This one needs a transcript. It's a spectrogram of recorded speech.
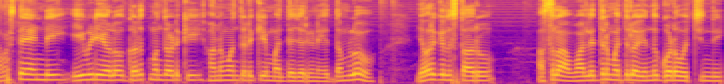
నమస్తే అండి. ఈ వీడియోలో గరుత్మంతుడికి హనుమంతుడికి మధ్య జరిగిన యుద్ధంలో ఎవరు గెలుస్తారు? అసలు వాళ్ళిద్దరి మధ్యలో ఎందుకు గొడవ వచ్చింది?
